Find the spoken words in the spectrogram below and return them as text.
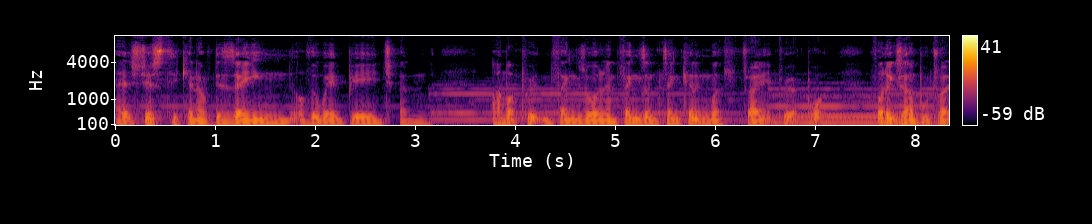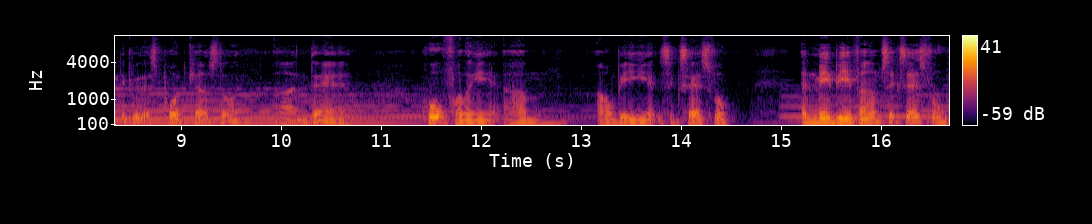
And it's just the kind of design of the web page and I'm putting things on and things I'm tinkering with trying to put, for example, trying to put this podcast on. And uh, hopefully um, I'll be successful. And maybe if I'm successful,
